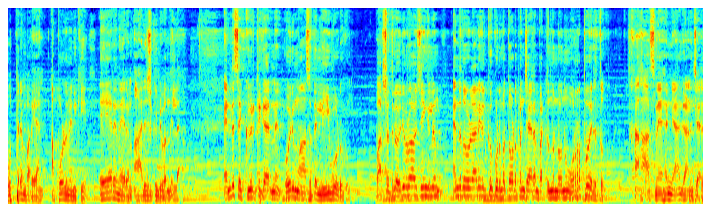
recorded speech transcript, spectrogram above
ഉത്തരം പറയാൻ അപ്പോഴും എനിക്ക് ഏറെ നേരം ആലോചിക്കേണ്ടി വന്നില്ല. എന്റെ സെക്യൂരിറ്റിക്കാരന് ഒരു മാസത്തെ ലീവ് കൊടുക്കും. വർഷത്തിൽ ഒരു പ്രാവശ്യമെങ്കിലും എന്റെ തൊഴിലാളികൾക്ക് കുടുംബത്തോടൊപ്പം ചേരാൻ പറ്റുന്നുണ്ടോ എന്ന് ഉറപ്പുവരുത്തും. ആ സ്നേഹം ഞാൻ കാണിച്ചാൽ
